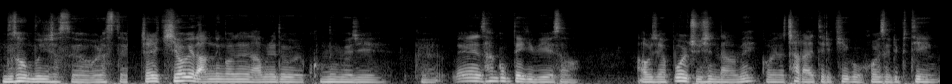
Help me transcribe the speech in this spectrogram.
무서운 분이셨어요 어렸을 때. 제일 기억에 남는 거는 아무래도 공동묘지 그맨 산꼭대기 위에서 아버지가 볼 주신 다음에 거기서 차 라이트를 켜고 거기서 리프팅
